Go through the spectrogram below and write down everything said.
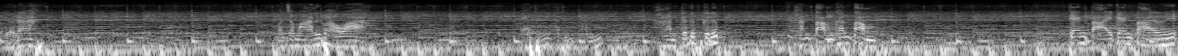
เดี๋ยวนะ มันจะมาหรือเปล่าวะแอบตรงนี้แอบตรงนี้คานกระดึบกระดึบคันต่ำคันต่ำแกล้งตายแกล้งตายตอนนี้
